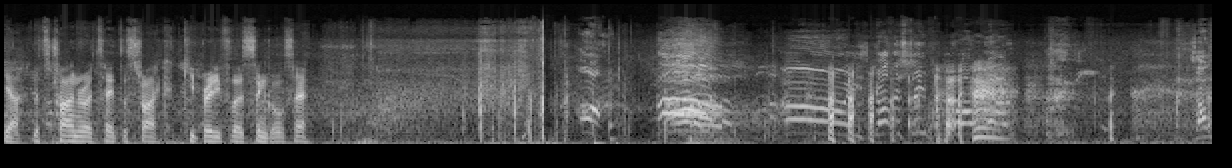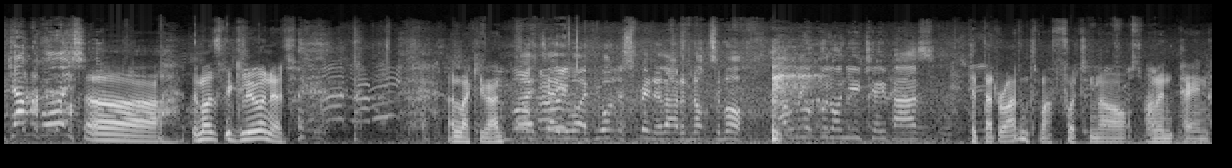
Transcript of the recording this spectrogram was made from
yeah, let's try and rotate the strike. Keep ready for those singles here. Oh, he's got the super ball. It's on camera, boys. Ah, there must be glue on it. Unlucky man. I tell you what, if you want a spinner, that would have knocked him off. That would look good on YouTube, Has. Hit that right into my foot and now I'm in pain.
